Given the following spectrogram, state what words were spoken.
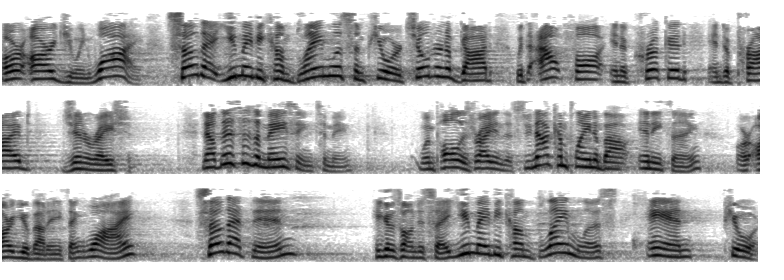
Or arguing. Why? so that you may become blameless and pure, children of God, without fault in a crooked and deprived generation. Now, this is amazing to me when Paul is writing this. Do not complain about anything or argue about anything. Why? So that then, he goes on to say, you may become blameless and pure.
